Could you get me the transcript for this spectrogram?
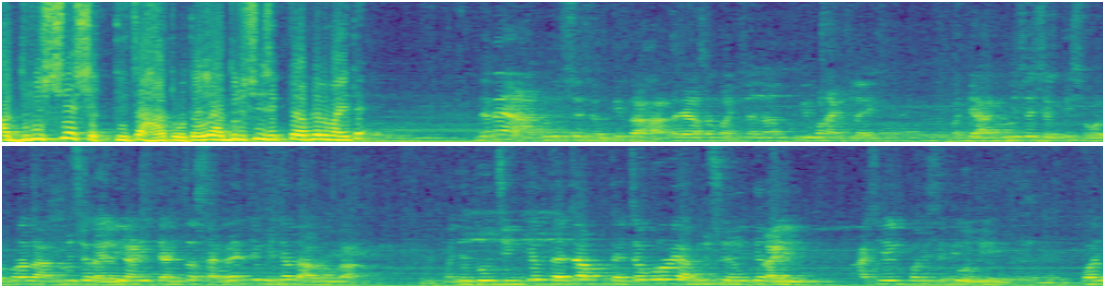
अदृश्य शक्तीचा हात होता. ही अदृश्य शक्ती आपल्याला माहिती आहे? नाही नाही अदृश्य शक्तीचा हात आहे असं म्हटलं ना तुम्ही पण ऐकलंय. पण ती अदृश्य शक्ती शेवटपर्यंत अदृश्य राहिली आणि त्यांचा सगळ्यांच्या विचार हात होता. म्हणजे जो जिंकेल त्याच्या त्याच्याबरोबर अदृश्य शक्ती राहील. अशी एक परिस्थिती होती. पण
